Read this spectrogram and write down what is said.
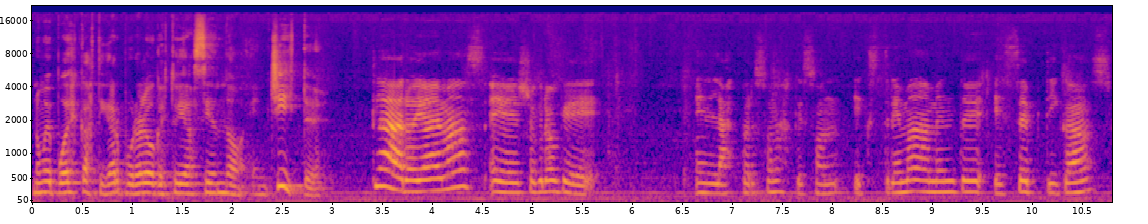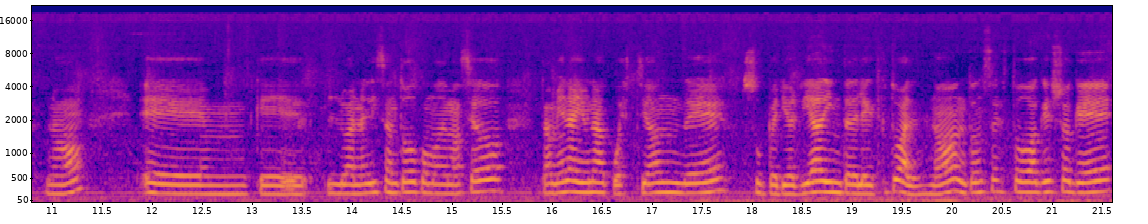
no me puedes castigar por algo que estoy haciendo en chiste. Claro, y además eh, yo creo que en las personas que son extremadamente escépticas, ¿no? Em, que lo analizan todo como demasiado, también hay una cuestión de superioridad intelectual, ¿no? Entonces todo aquello que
